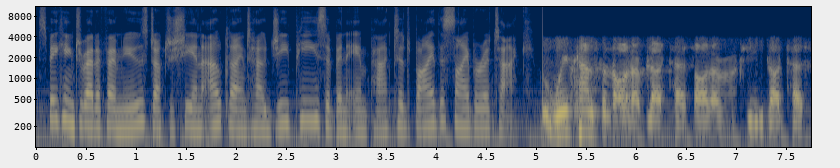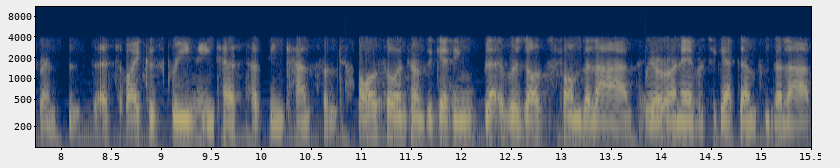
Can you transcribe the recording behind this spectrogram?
Speaking to Red FM News, Dr. Sheehan outlined how GPs have been impacted by the cyber attack. We've cancelled all our blood tests, all our routine blood tests, for instance. A cervical screening tests have been cancelled. Also, in terms of getting results results from the lab. We are unable to get them from the lab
